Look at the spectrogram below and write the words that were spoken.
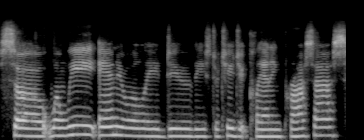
So when we annually do the strategic planning process,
